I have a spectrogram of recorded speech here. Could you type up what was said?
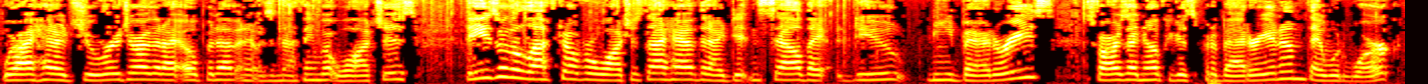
where I had a jewelry jar that I opened up and it was nothing but watches. These are the leftover watches I have that I didn't sell. They do need batteries. As far as I know, if you just put a battery in them, they would work.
